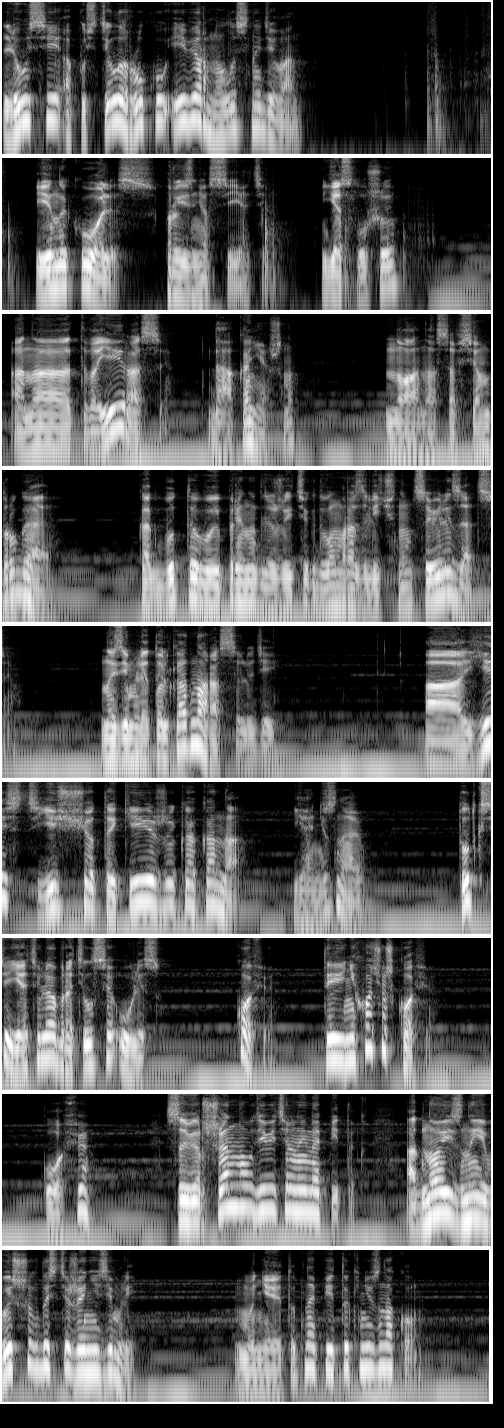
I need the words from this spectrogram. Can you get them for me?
Люси опустила руку и вернулась на диван. «Инек Уоллес», — произнес сиятель. «Я слушаю». «Она твоей расы?» «Да, конечно». «Но она совсем другая. Как будто вы принадлежите к двум различным цивилизациям. На Земле только одна раса людей». «А есть еще такие же, как она?» «Я не знаю». Тут к сиятелю обратился Улис. «Кофе. Ты не хочешь кофе?» Кофе? Совершенно удивительный напиток. Одно из наивысших достижений Земли. Мне этот напиток не знаком.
